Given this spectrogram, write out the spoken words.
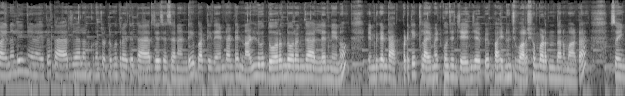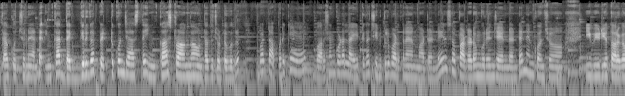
ఫైనలీ నేనైతే తయారు చేయాలనుకున్న చుట్టుకుదురు అయితే తయారు చేసేసానండి. బట్ ఇదేంటంటే నళ్ళు దూరం దూరంగా అల్లాను నేను. ఎందుకంటే అప్పటికే క్లైమేట్ కొంచెం చేంజ్ అయిపోయి పైనుంచి వర్షం పడుతుందన్నమాట. సో ఇంకా కూర్చుని అంటే ఇంకా దగ్గరగా పెట్టుకుని చేస్తే ఇంకా స్ట్రాంగ్గా ఉంటుంది చుట్టుకుదురు బట్ అప్పటికే వర్షం కూడా లైట్గా చినుకులు పడుతున్నాయి అనమాట అండి. సో పడడం గురించి ఏంటంటే నేను కొంచెం ఈ వీడియో త్వరగా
